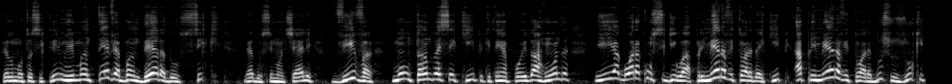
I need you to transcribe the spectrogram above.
pelo motociclismo e manteve a bandeira do SIC, né, do Simoncelli, viva, montando essa equipe que tem apoio da Honda e agora conseguiu a primeira vitória da equipe, a primeira vitória do Suzuki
